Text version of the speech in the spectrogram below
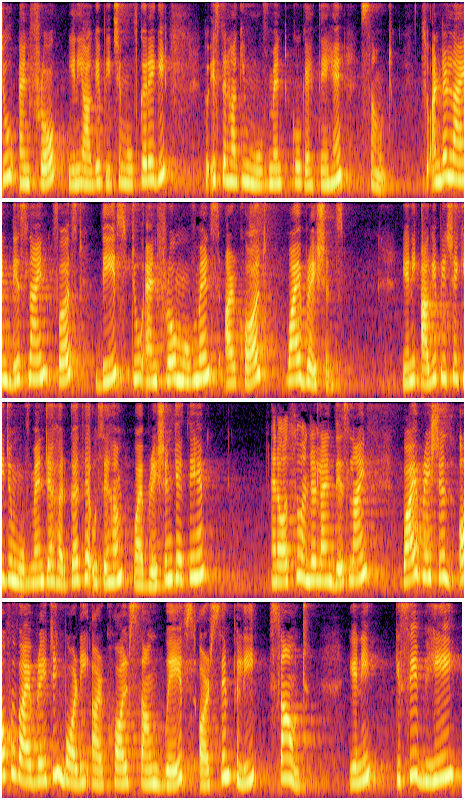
to and fro यानी आगे पीछे मूव करेगी तो इस तरह की मूवमेंट को कहते हैं sound so underline this line first these to and fro movements are called vibrations यानी आगे पीछे की जो मूवमेंट है हरकत है, उसे हम वाइब्रेशन कहते हैं। And also underline this line vibration of a vibrating body are called sound waves और सिंपली साउंड यानी किसी भी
